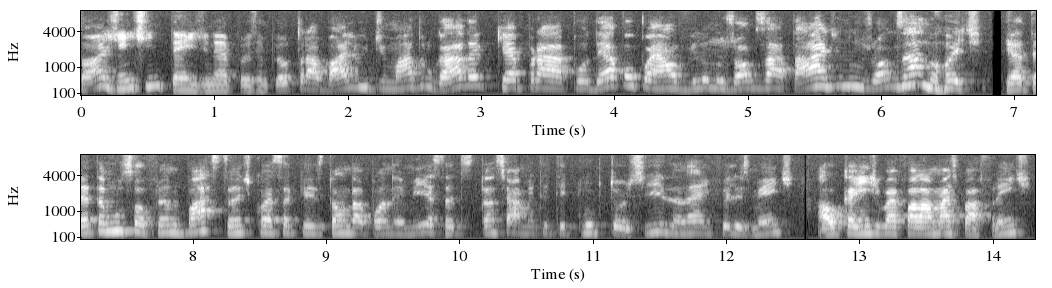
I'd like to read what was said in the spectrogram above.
Só a gente entende, né? Por exemplo, eu trabalho de madrugada, que é para poder acompanhar o Vila nos jogos à tarde e nos jogos à noite. E até estamos sofrendo bastante com essa questão da pandemia, esse distanciamento entre clube e torcida, né? Infelizmente, algo que a gente vai falar mais para frente.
